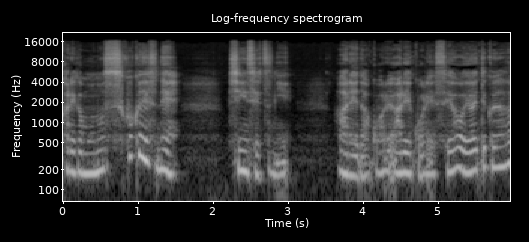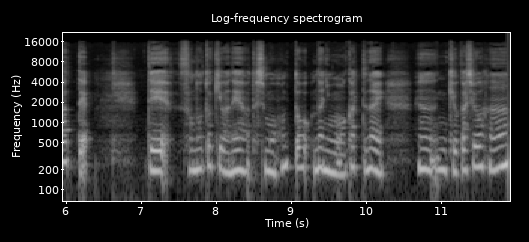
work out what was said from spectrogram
彼がものすごくですね親切にあれだこれあれこれ世話を焼いてくださってでその時はね私も本当何も分かってない「うん許可証は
